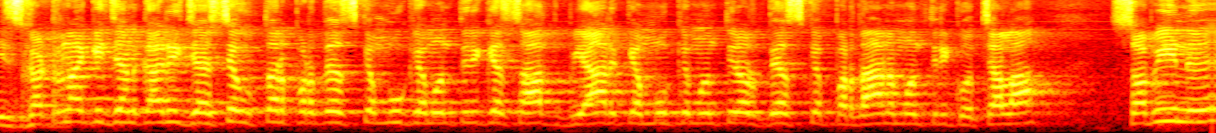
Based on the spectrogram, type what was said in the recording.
इस घटना की जानकारी जैसे उत्तर प्रदेश के मुख्यमंत्री के साथ, बिहार के मुख्यमंत्री और देश के प्रधानमंत्री को चला। सभी ने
